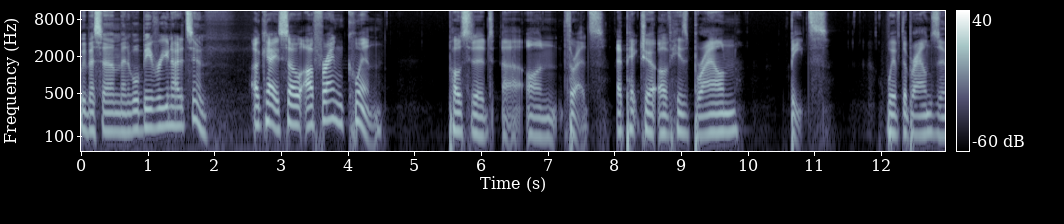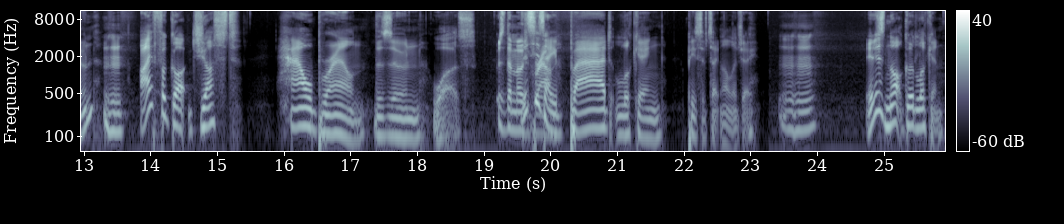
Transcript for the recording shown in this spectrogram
We miss him, and we'll be reunited soon. Okay, so our friend Quinn posted uh, on Threads a picture of his brown beats with the brown Zune. Mm-hmm. I forgot just how brown the Zune was. It was the most. this is a bad looking piece of technology. Mm-hmm. It is not good looking,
